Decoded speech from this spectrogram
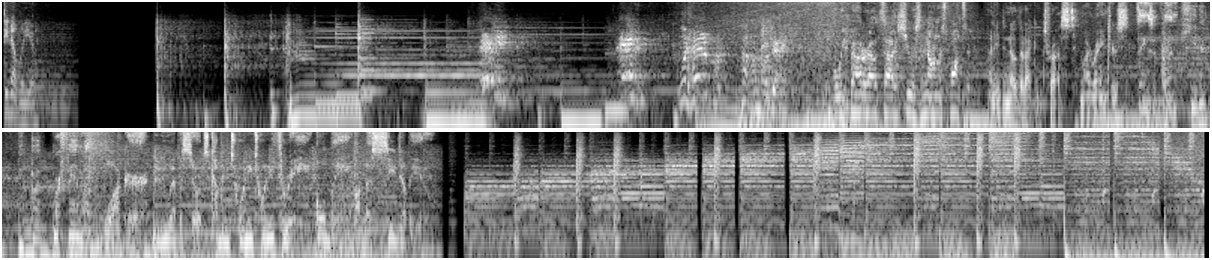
CW. Abby? Abby? What happened? I don't know, We found her outside. She was non-responsive. I need to know that I can trust my Rangers. Things have been heated, but we're family. Walker. New episodes coming 2023 only on the CW.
